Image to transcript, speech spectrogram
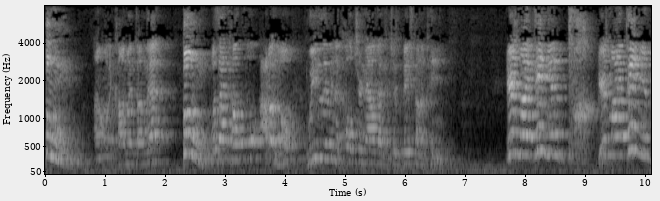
boom! I'm gonna comment on that, boom! Was that helpful? I don't know. We live in a culture now that is just based on opinion. Here's my opinion! Here's my opinion!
